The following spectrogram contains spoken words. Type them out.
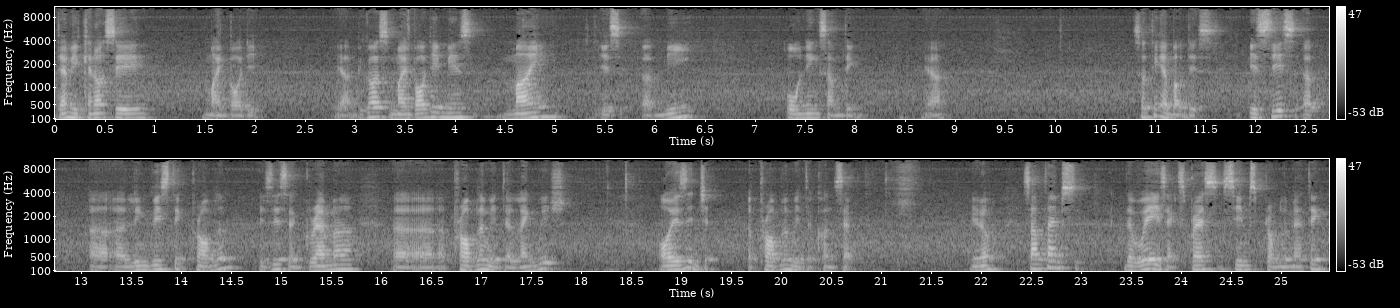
then we cannot say my body. Yeah because my body means mine is a me owning something. Yeah. So think about this. Is this a, a, a linguistic problem? Is this a grammar uh, a problem with the language? Or is it a problem with the concept you know? Sometimes the way it's expressed seems problematic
